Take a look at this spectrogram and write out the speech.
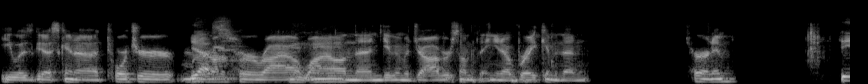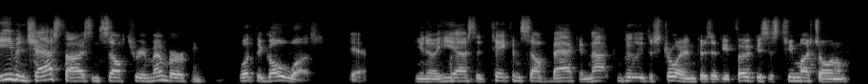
He was just going to torture Murdock yes. for a while, mm-hmm. while and then give him a job or something, you know, break him and then turn him. He even chastised himself to remember what the goal was. Yeah. You know, he has to take himself back and not completely destroy him because if he focuses too much on him,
